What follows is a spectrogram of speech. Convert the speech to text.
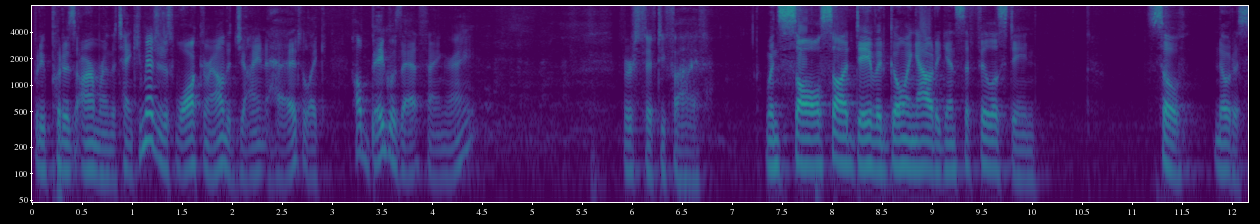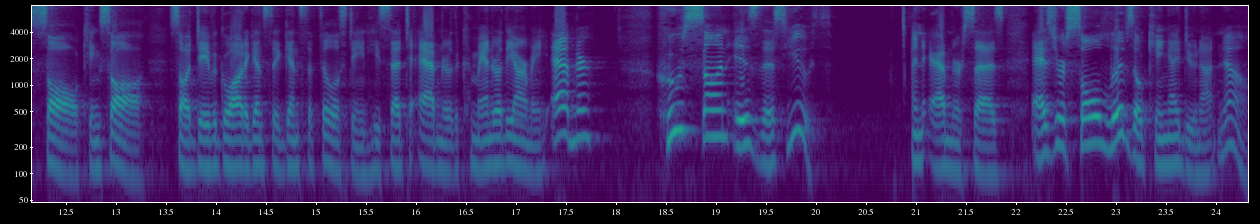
but he put his armor in the tent. Can you imagine just walking around with a giant head? Like, how big was that thing, right? Verse 55. When Saul saw David going out against the Philistine, so notice Saul, King Saul, saw David go out against the, against the Philistine, he said to Abner, the commander of the army, Abner, whose son is this youth? And Abner says, As your soul lives, O king, I do not know.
